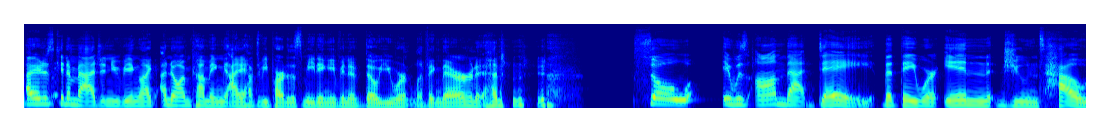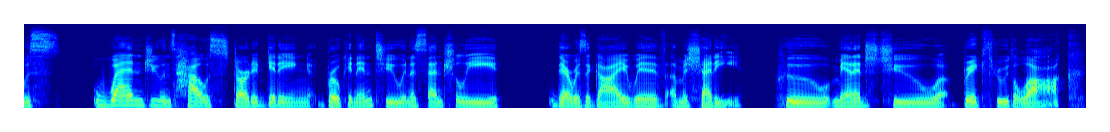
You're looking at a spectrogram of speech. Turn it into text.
I just can imagine you being like, I know I'm coming. I have to be part of this meeting, even if though you weren't living there. And it had so it was on that day that they were in June's house when June's house started getting broken into. And essentially, there was a guy with a machete who managed to break through the lock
